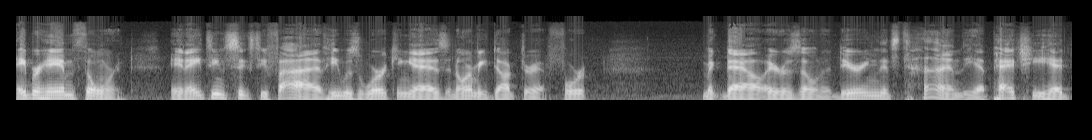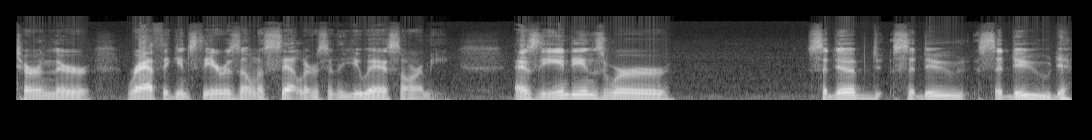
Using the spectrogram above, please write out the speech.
Abraham Thorne. In 1865, he was working as an army doctor at Fort McDowell, Arizona. During this time, the Apache had turned their wrath against the Arizona settlers in the U.S. Army. As the Indians were subdued, subdued, subdued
